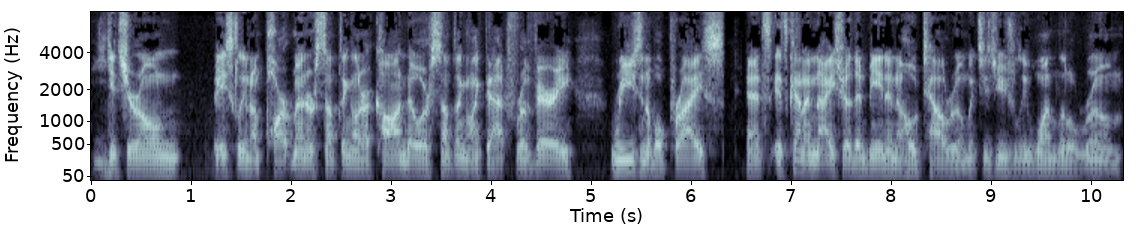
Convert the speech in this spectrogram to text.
you get your own basically an apartment or something or a condo or something like that for a very reasonable price. And it's it's kind of nicer than being in a hotel room, which is usually one little room.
